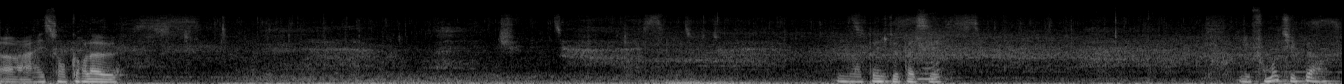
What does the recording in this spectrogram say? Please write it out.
Ah, ils sont encore là eux. Ils m'empêchent de passer. Ils font moitié peur. Hein.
